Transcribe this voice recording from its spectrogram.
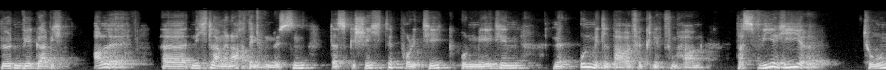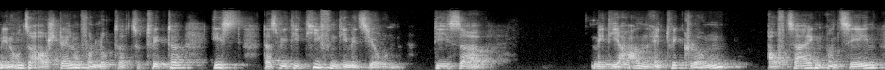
würden wir, glaube ich, alle äh, nicht lange nachdenken müssen, dass Geschichte, Politik und Medien eine unmittelbare Verknüpfung haben. Was wir hier tun in unserer Ausstellung von Luther zu Twitter, ist, dass wir die Tiefendimension dieser medialen Entwicklung aufzeigen und sehen,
